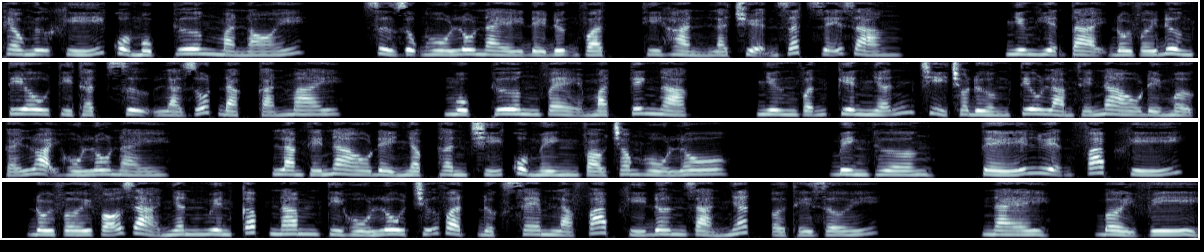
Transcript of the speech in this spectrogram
Theo ngữ khí của mục thương mà nói, sử dụng hồ lô này để đựng vật thì hẳn là chuyện rất dễ dàng. Nhưng hiện tại đối với đường tiêu thì thật sự là rốt đặc cán mai. Mục thương vẻ mặt kinh ngạc, nhưng vẫn kiên nhẫn chỉ cho đường tiêu làm thế nào để mở cái loại hồ lô này. Làm thế nào để nhập thần trí của mình vào trong hồ lô. Bình thường, tế luyện pháp khí, đối với võ giả nhân nguyên cấp 5 thì hồ lô chữ vật được xem là pháp khí đơn giản nhất ở thế giới. Này, bởi vì,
